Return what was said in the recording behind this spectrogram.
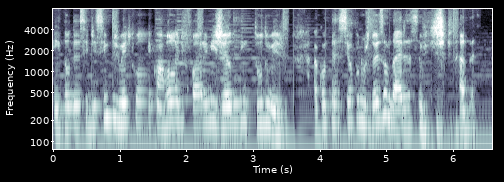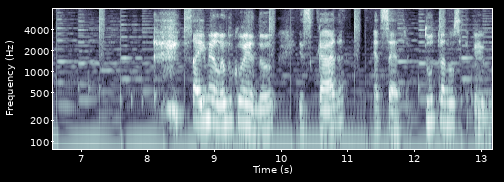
Então decidi simplesmente correr com a rola de fora e mijando em tudo mesmo. Aconteceu por uns dois andares essa mijada. sair melando o corredor, escada, etc. Tudo para não ser pego.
